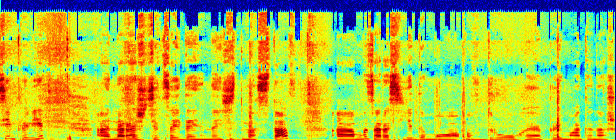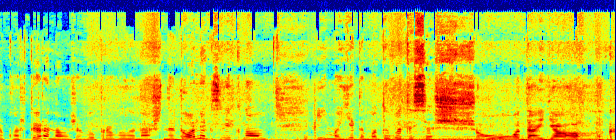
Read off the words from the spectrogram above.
Всім привіт! Нарешті цей день нас- настав. Ми зараз їдемо вдруге приймати нашу квартиру. Нам вже виправили наш недолік з вікном, і ми їдемо дивитися, що да як.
